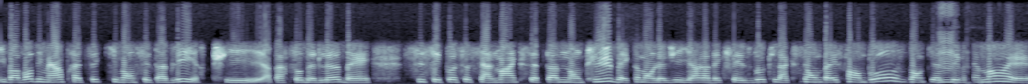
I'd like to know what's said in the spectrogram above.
il va y avoir des meilleures pratiques qui vont s'établir. Puis à partir de là, ben si c'est pas socialement acceptable non plus, ben comme on l'a vu hier avec Facebook, l'action baisse en bourse. Donc euh, Mm. c'est vraiment euh,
